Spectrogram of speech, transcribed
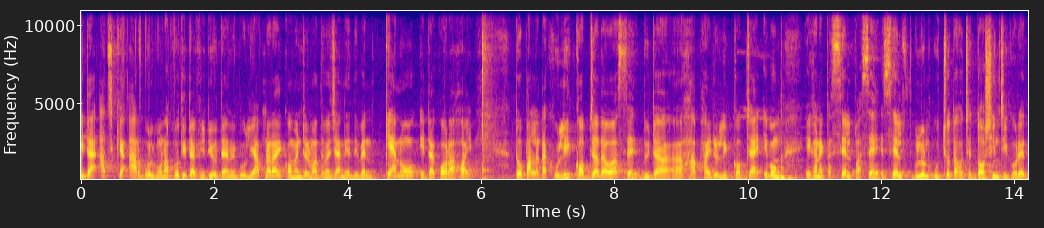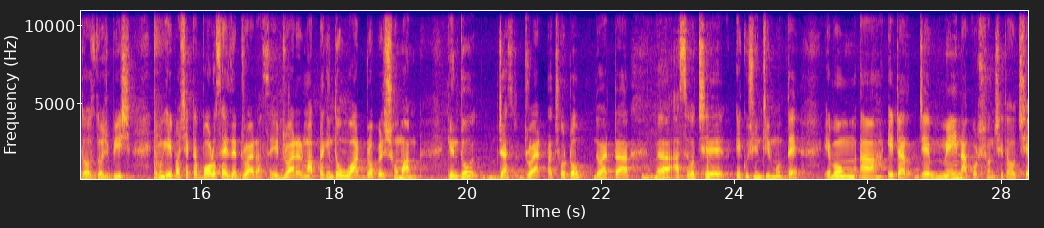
এটা আজকে আর বলব না, প্রতিটা ভিডিওতে আমি বলি। আপনারাই কমেন্টের মাধ্যমে জানিয়ে দিবেন কেন এটা করা হয়। তো পাল্লাটা খুলি, কবজা দেওয়া আছে, দুইটা হাফ হাইড্রোলিক কবজা এবং এখানে একটা সেলফ আছে। সেলফগুলোর উচ্চতা হচ্ছে দশ ইঞ্চি করে, দশ দশ, বিশ এবং এই পাশে একটা বড় সাইজের ড্রয়ার আছে। এই ড্রয়ারের মাপটা কিন্তু ওয়ার্ড্রপের সমান। কিন্তু জাস্ট ড্রয়ারটা ছোট ড্রয়ারটা আছে হচ্ছে একুশ ইঞ্চির মধ্যে এবং এটার যে মেইন আকর্ষণ সেটা হচ্ছে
